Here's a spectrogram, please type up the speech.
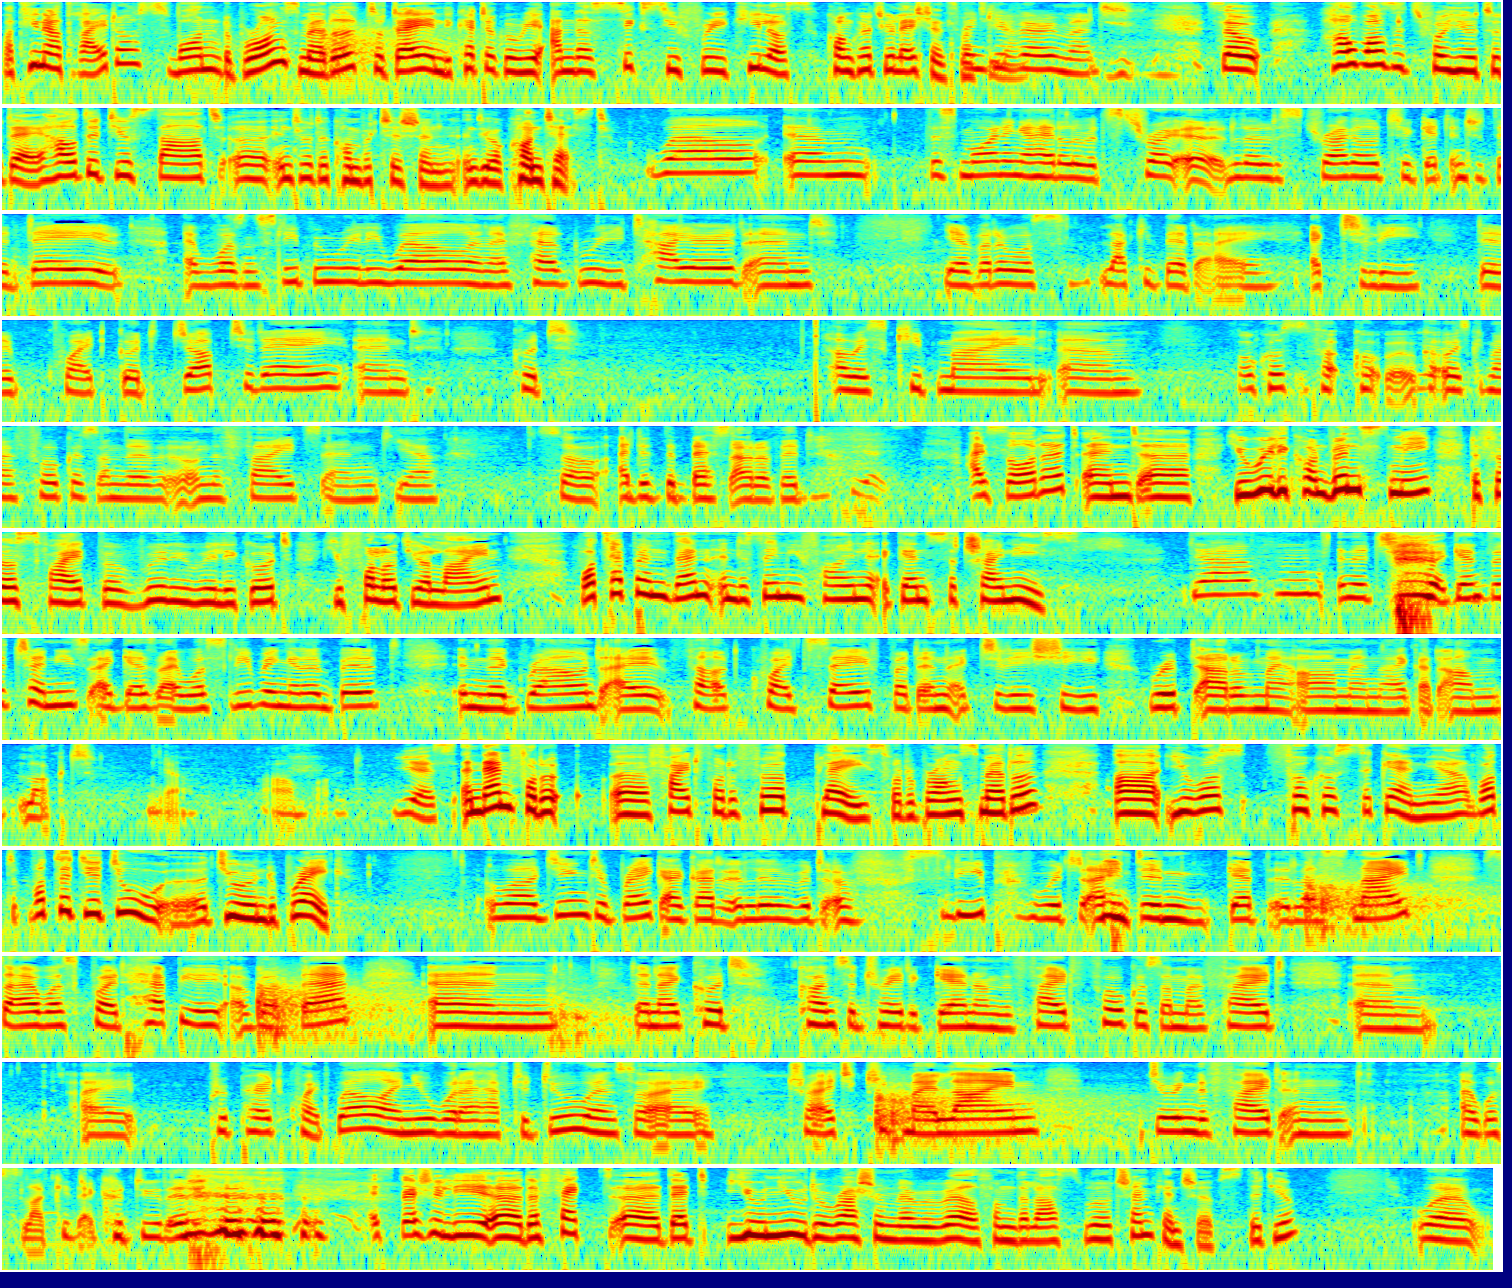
Martyna Trajdos won the bronze medal today in the category under 63 kilos. Congratulations, Thank Martyna. Thank you very much. So, how was it for you today? How did you start uh, into the competition, into your contest? Well, um, this morning I had a little bit stru- a little struggle to get into the day. I wasn't sleeping really well, and I felt really tired. And yeah, but I was lucky that I actually did a quite good job today and could always keep my um, Focus. fo- co- always keep my focus on the on the fights. And yeah, so I did the best out of it. Yes. I saw that, and uh, you really convinced me. The first fight were really, really good. You followed your line. What happened then in the semi-final against the Chinese? Yeah, hmm, in the Ch- against the Chinese, I guess I was sleeping a little bit in the ground. I felt quite safe, but then actually she ripped out of my arm and I got arm locked. Yeah, part. Yes, and then for the uh, fight for the third place for the bronze medal, uh, you was focused again. Yeah, what what did you do uh, during the break? Well, during the break, I got a little bit of sleep, which I didn't get last night. So I was quite happy about that. And then I could concentrate again on the fight, focus on my fight. Um, I prepared quite well. I knew what I have to do, and so I tried to keep my line during the fight. And I was lucky that I could do that. Especially uh, the fact uh, that you knew the Russian very well from the last World Championships. Did you? well,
